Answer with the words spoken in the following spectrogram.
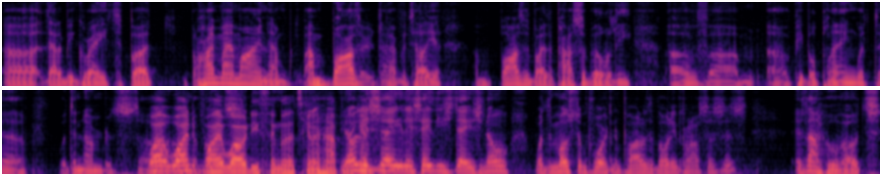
uh, that'd be great. But behind my mind, I'm I'm bothered. I have to tell you, I'm bothered by the possibility of um, of people playing with the with the numbers. Uh, Why? Why? the Why? Why do you think that's going to happen? You know, they say they say these days. You know what the most important part of the voting process is? It's not who votes;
